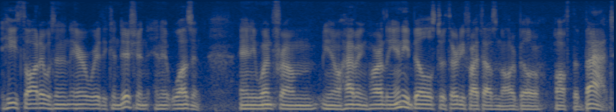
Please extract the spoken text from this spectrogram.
he thought it was in an airworthy condition, and it wasn't. And he went from you know having hardly any bills to a thirty-five thousand dollar bill off the bat.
